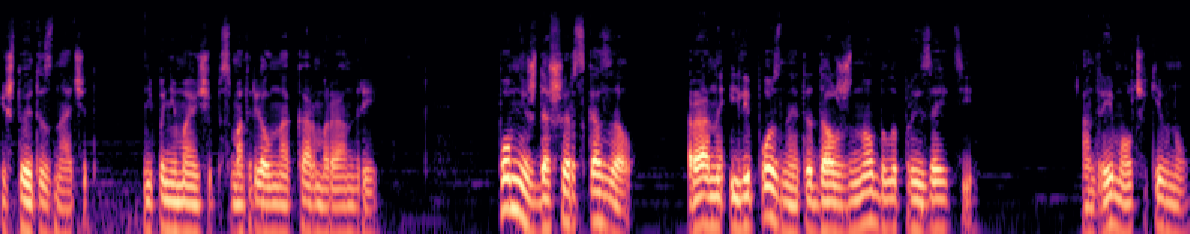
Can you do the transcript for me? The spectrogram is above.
И что это значит? Непонимающе посмотрел на Кармара Андрей. Помнишь, Дашер сказал, рано или поздно это должно было произойти. Андрей молча кивнул.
